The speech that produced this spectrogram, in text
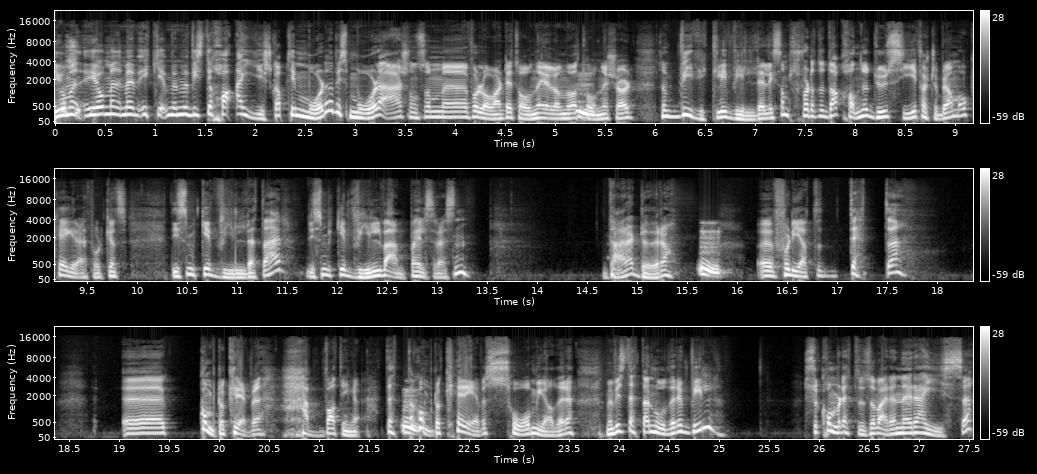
jo, men, jo men, men, ikke, men, hvis de har eierskap til målet, hvis målet er sånn som uh, forloveren til Tony, eller om det var mm. Tony sjøl, som virkelig vil det, liksom, for da kan jo du si i første program ok, greit, folkens, de som ikke vil dette her, de som ikke vil være med på helsereisen, der er døra. Mm. Uh, fordi at dette eh, kommer til å kreve haug av ting. Dette mm. kommer til å kreve så mye av dere. Men hvis dette er noe dere vil, så kommer dette til å være en reise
